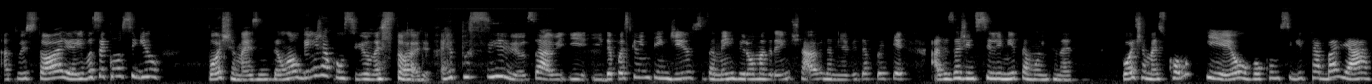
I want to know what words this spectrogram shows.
a tua história e você conseguiu. Poxa, mas então alguém já conseguiu na história. É possível, sabe? E, e depois que eu entendi isso também virou uma grande chave na minha vida, porque às vezes a gente se limita muito, né? Poxa, mas como que eu vou conseguir trabalhar?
